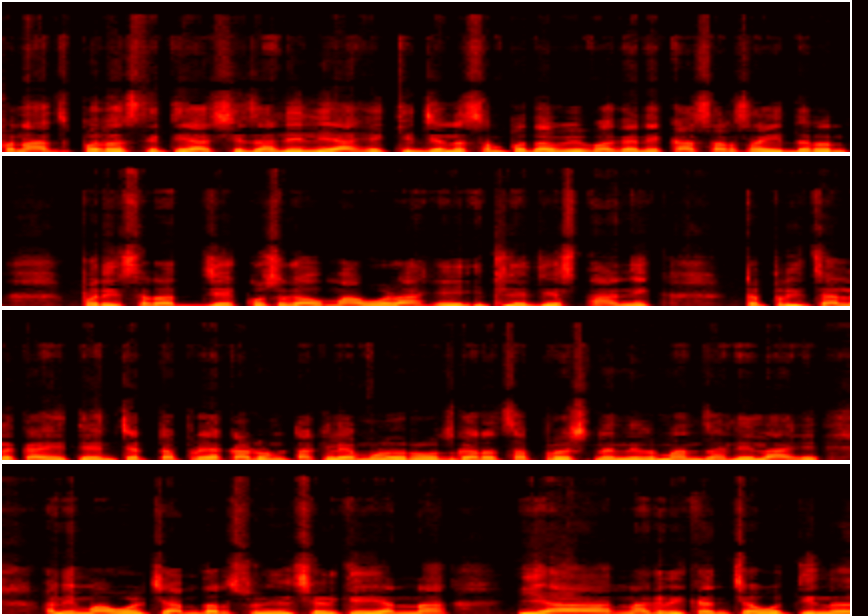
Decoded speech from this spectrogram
पण आज परिस्थिती अशी झालेली आहे की जलसंपदा विभागाने कासारसाई धरण परिसरात जे कुसगाव मावळ आहे इथले जे स्थानिक टपरी चालक आहेत यांच्या टपऱ्या काढून टाकल्यामुळं रोजगाराचा प्रश्न निर्माण झालेला आहे. आणि मावळचे आमदार सुनील शेळके यांना या नागरिकांच्या वतीनं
